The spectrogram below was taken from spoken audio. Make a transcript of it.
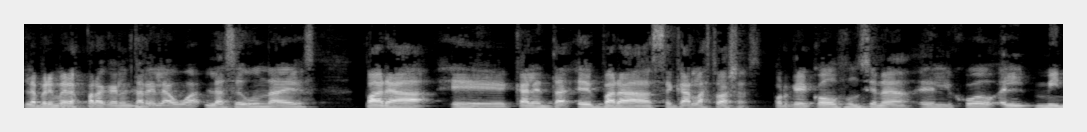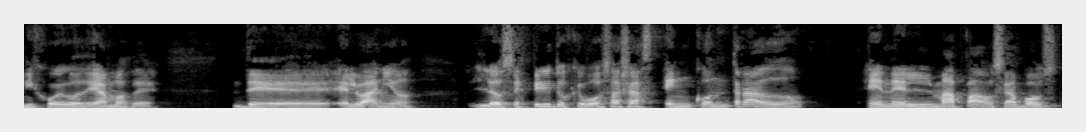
La primera es para calentar el agua, la segunda es para, eh, calentar, eh, para secar las toallas. Porque cómo funciona el juego, el minijuego, digamos, de, de el baño. Los espíritus que vos hayas encontrado en el mapa, o sea, vos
